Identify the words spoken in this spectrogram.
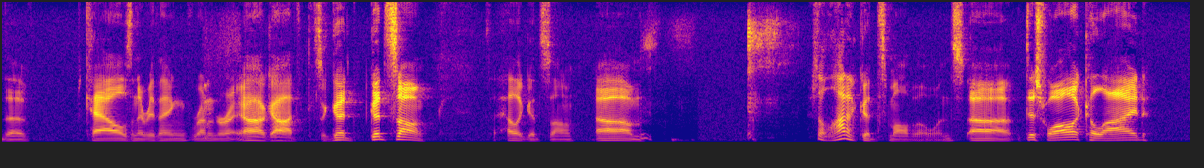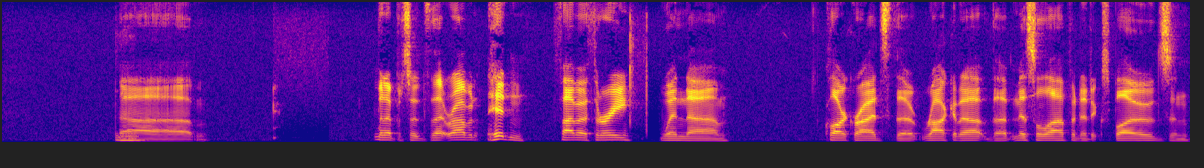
the cows and everything running around. Oh God, it's a good good song. It's a hella good song. Um, there's a lot of good Smallville ones. Uh, Dishwalla Collide. Um, what episode's that, Robin? Hidden 503 when um, Clark rides the rocket up, the missile up, and it explodes, and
